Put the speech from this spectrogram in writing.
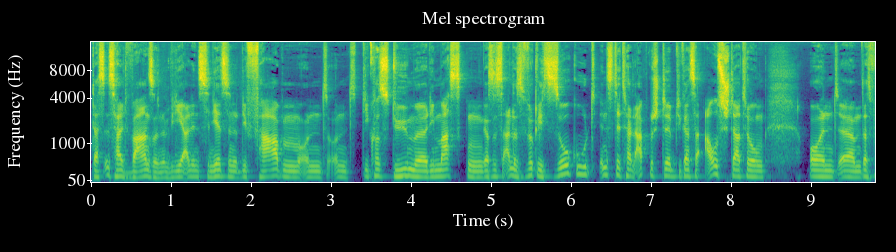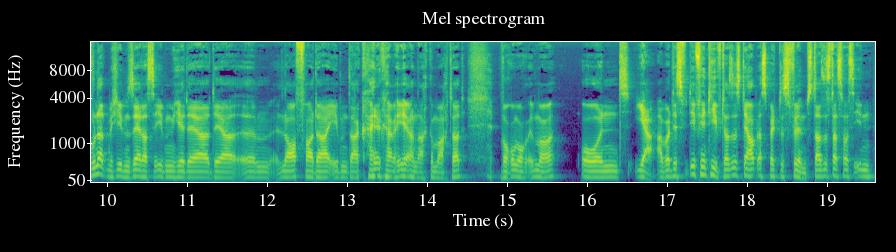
das ist halt Wahnsinn und wie die alle inszeniert sind und die Farben und, und die Kostüme, die Masken, das ist alles wirklich so gut ins Detail abgestimmt, die ganze Ausstattung und ähm, das wundert mich eben sehr, dass eben hier der, der ähm, Lawfer da eben da keine Karriere nachgemacht hat. Warum auch immer. Und ja, aber das, definitiv, das ist der Hauptaspekt des Films. Das ist das, was ihn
